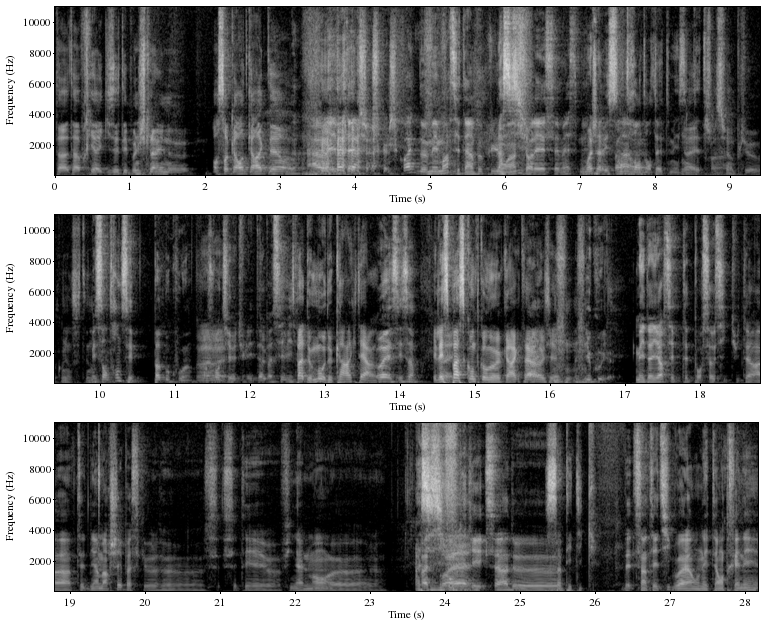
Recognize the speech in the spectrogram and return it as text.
T'as t'as appris à aiguiser tes punchlines euh, En 140 caractères. Ah ouais, peut-être. Je, je- je crois que de mémoire, c'était un peu plus long hein, Massif. sur les SMS. mais Moi j'avais peut-être pas, 130 euh, en tête, mais c'est Ouais, peut-être. je me euh, souviens plus euh, combien c'était. Mais 130, c'est pas beaucoup. Hein. Ouais, Franchement, ouais. tu, tu les tapes assez vite. Pas de mots, de caractères. hein. Ouais, c'est ça. Et l'espace compte comme caractère Ouais. aussi. Du coup, Mais d'ailleurs, c'est peut-être pour ça aussi que Twitter a peut-être bien marché parce que euh, c'était euh, finalement euh, pas si. Ouais. compliqué que ça de Synthétique. d'être synthétique. Voilà, on était entraîné.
